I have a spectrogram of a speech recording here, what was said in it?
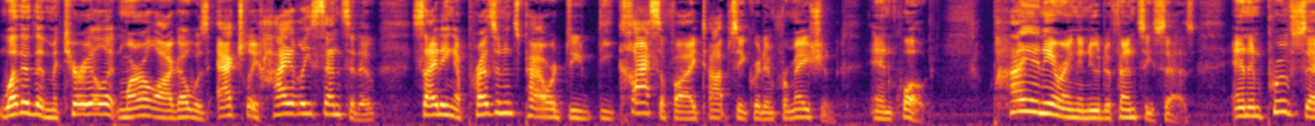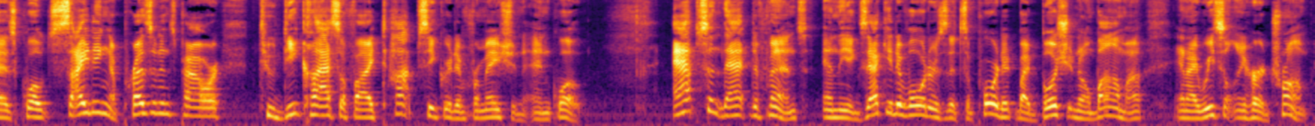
whether the material at Mar a Lago was actually highly sensitive, citing a president's power to declassify top secret information. End quote. Pioneering a new defense, he says. And in proof says, quote, citing a president's power to declassify top secret information, end quote. Absent that defense and the executive orders that support it by Bush and Obama, and I recently heard Trump,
